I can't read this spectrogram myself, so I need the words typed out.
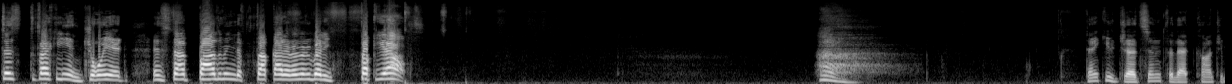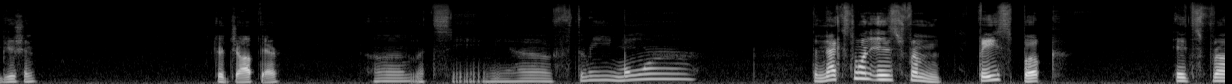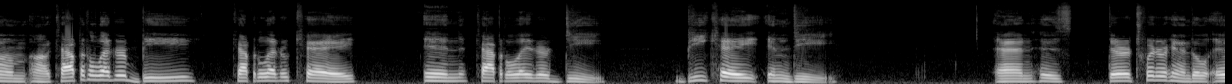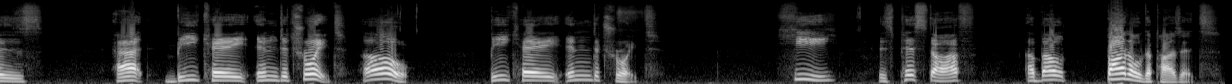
just fucking enjoy it and stop bothering the fuck out of everybody fucking else. Thank you, Judson, for that contribution. Good job there. Um, let's see. We have three more. The next one is from Facebook. It's from uh, capital letter B, capital letter K, in capital letter D, in D. And his their Twitter handle is at BK in Detroit. Oh, BK in Detroit. He is pissed off about bottle deposits.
